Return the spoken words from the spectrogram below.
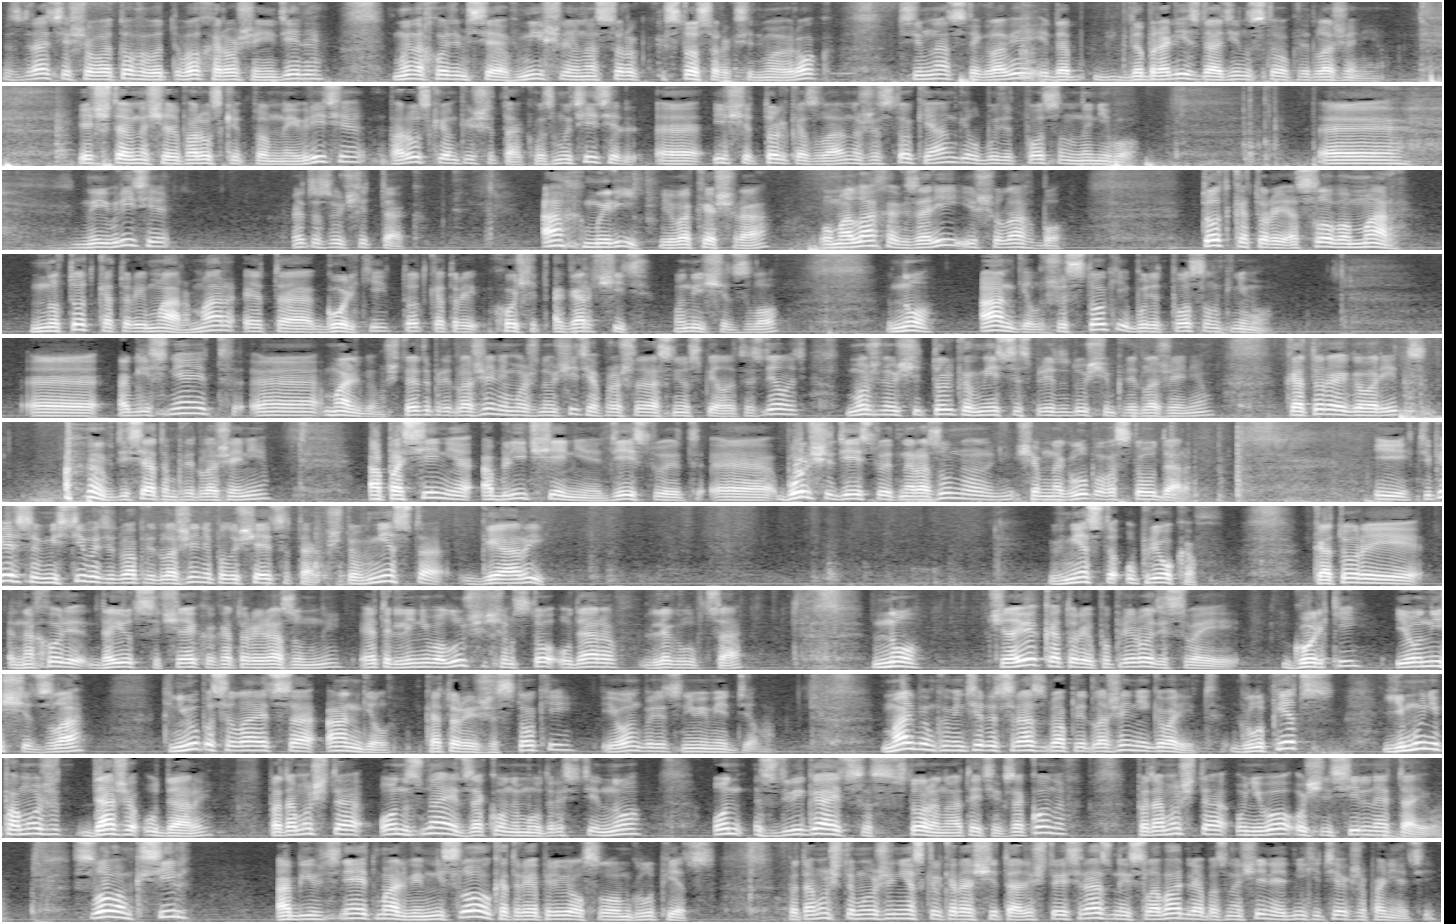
Здравствуйте, Шавуатов, вот его хорошей недели. Мы находимся в Мишле, у нас 40, 147 урок, в 17 главе, и до, добрались до 11 предложения. Я читаю вначале по-русски, потом на иврите. По-русски он пишет так. «Возмутитель э, ищет только зла, но жестокий ангел будет послан на него». Э, на иврите это звучит так. «Ах мэри ивакешра, у малахах зари и шулах бо» тот, который от слова мар, но тот, который мар, мар – это горький, тот, который хочет огорчить, он ищет зло, но ангел жестокий будет послан к нему. Э, объясняет э, Мальбим, что это предложение можно учить, я в прошлый раз не успел это сделать, можно учить только вместе с предыдущим предложением, которое говорит в десятом предложении – опасение обличения действует, э, больше действует на разумного, чем на глупого сто ударов. И теперь, совместив эти два предложения, получается так, что вместо георы, вместо упреков, которые находят, даются человеку, который разумный, это для него лучше, чем 100 ударов для глупца. Но человек, который по природе своей горький, и он ищет зла, к нему посылается ангел, который жестокий, и он будет с ним иметь дело. Мальбим комментирует сразу два предложения и говорит, глупец, ему не поможет даже удары, потому что он знает законы мудрости, но он сдвигается в сторону от этих законов, потому что у него очень сильная тайва. Словом «ксиль» объясняет Мальбим не слово, которое я перевел словом «глупец», потому что мы уже несколько раз считали, что есть разные слова для обозначения одних и тех же понятий.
